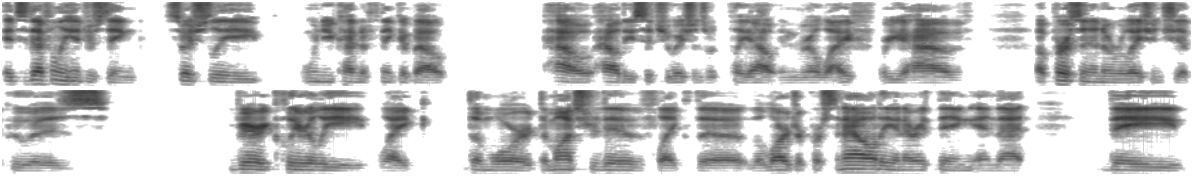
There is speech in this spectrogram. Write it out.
it's definitely interesting, especially when you kind of think about how how these situations would play out in real life, where you have a person in a relationship who is very clearly like the more demonstrative, like the the larger personality and everything, and that they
